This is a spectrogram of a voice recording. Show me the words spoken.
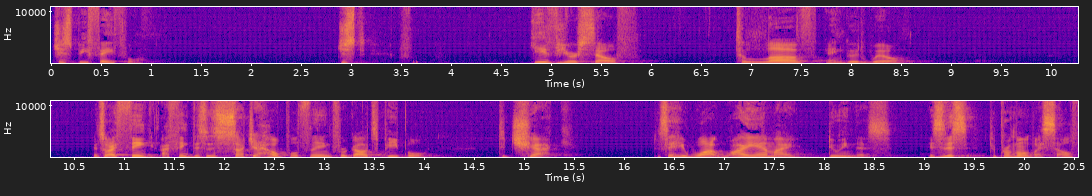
Just be faithful. Just give yourself to love and goodwill. And so I think, I think this is such a helpful thing for God's people to check, to say, hey, why, why am I doing this? Is this to promote myself?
